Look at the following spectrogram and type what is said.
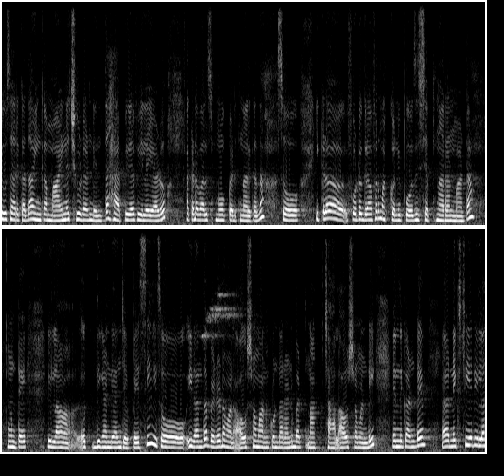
చూసారు కదా ఇంకా మా ఆయన చూడండి ఎంత హ్యాపీగా ఫీల్ అయ్యాడో. అక్కడ వాళ్ళు స్మోక్ పెడుతున్నారు కదా. సో ఇక్కడ ఫోటోగ్రాఫర్ మాకు కొన్ని పోజెస్ చెప్తున్నారనమాట అంటే ఇలా దిగండి అని చెప్పేసి సో ఇదంతా పెట్టడం అవసరం అనుకుంటారండి బట్ నాకు చాలా అవసరం అండి. ఎందుకంటే నెక్స్ట్ ఇయర్ ఇలా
